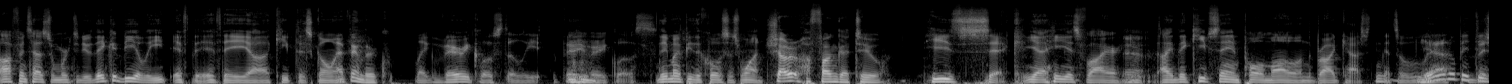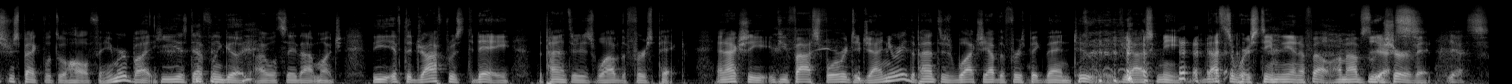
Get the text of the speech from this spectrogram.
Offense has some work to do. They could be elite if they, if they uh, keep this going. I think they're cl- like very close to elite. Very, Mhm. very close. they might be the closest one. Shout out Hufanga too. He's sick. Yeah, he is fire. He- I, they keep saying Polamalu on the broadcast. I think that's a Yeah, little bit disrespectful to a Hall of Famer, but he is definitely good. I will say that much. The if the draft was today, the Panthers will have the first pick. And actually, if you fast forward to January, the Panthers will actually have the first pick then too. If you ask me, that's the worst team in the NFL. I'm absolutely sure of it. Yes.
